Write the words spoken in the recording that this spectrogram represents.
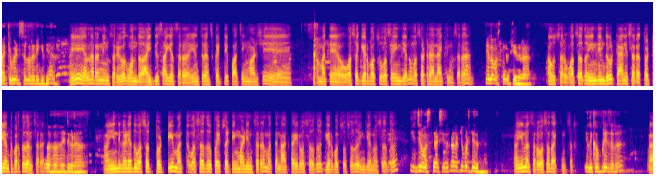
ಡಾಕ್ಯುಮೆಂಟ್ಸ್ ಎಲ್ಲ ರೆಡಿ ಇದೆಯಾ? ಏ ಎಲ್ಲ ರನ್ನಿಂಗ್ ಸರ್ ಇವಾಗ ಒಂದು ಐದು ದಿವಸ ಆಗ್ಯದ ಸರ್ ಇನ್ಸೂರೆನ್ಸ್ ಕಟ್ಟಿ ಪಾಸಿಂಗ್ ಮಾಡಿಸಿ ಮತ್ತೆ ಹೊಸ ಗೇರ್ ಬಾಕ್ಸ್ ಹೊಸ ಇಂಜಿನ್ ಹೊಸ ಟ್ರ್ಯಾಲಿ ಹಾಕಿನಿ ಸರ್ ಎಲ್ಲ ಹೊಸ ಹೌದು ಸರ್ ಹೊಸದು ಹಿಂದಿಂದು ಟ್ಯಾಲಿ ಸರ್ ತೊಟ್ಟಿ ಅಂತ ಬರ್ತದಲ್ಲ ಸರ್ ಹಿಂದ್ಗಡೆ ಹಿಂದ್ಗಡೆದು ಹೊಸದು ತೊಟ್ಟಿ ಮತ್ತೆ ಹೊಸದು ಪೈಪ್ ಸೆಟ್ಟಿಂಗ್ ಮಾಡೀನಿ ಸರ್ ಮತ್ತೆ ನಾಲ್ಕು ಟೈರ್ ಹೊಸದು ಗೇರ್ ಬಾಕ್ಸ್ ಹೊಸದು ಇಂಜಿನ್ ಹೊಸದು. ಇಂಜಿನ್ ಹೊಸ್ದಾಗಿ ಹಾಕ್ಸಿದ್ದೀರಾ? ರೆಡಿ ಇಲ್ಲ ಸರ್ ಹೊಸದು ಹಾಕ್ತೀನಿ ಸರ್ ಇಲ್ಲಿ ಕಂಪ್ನಿ ಇದ್ದಾರಾ ಹಾ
